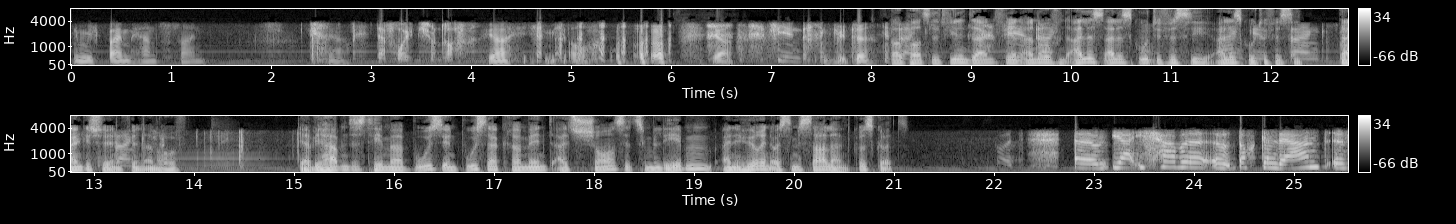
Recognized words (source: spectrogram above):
nämlich beim Herrn zu sein. Ja. Da freue ich mich schon drauf. Ja, ich mich auch. ja. Vielen Dank. Bitte. Frau Porzelt, vielen Dank für Ihren Anruf Dank. und alles, alles Gute für Sie. Alles danke, Gute für Sie. Danke. Dankeschön danke. für den Anruf. Ja, wir haben das Thema Buße und Bußsakrament als Chance zum Leben. Eine Hörerin aus dem Saarland. Grüß Gott. Ähm, ja, ich habe äh, doch gelernt, es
